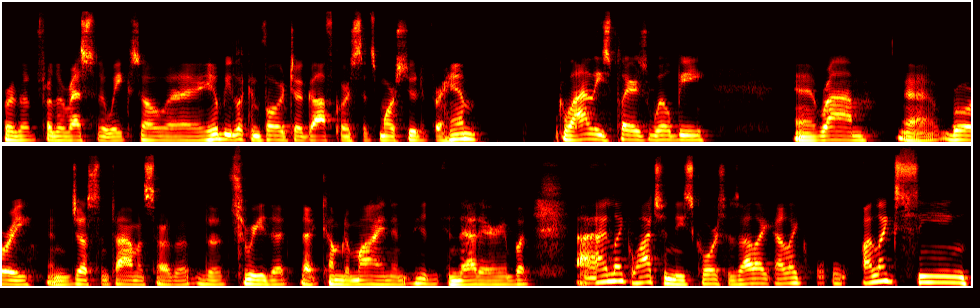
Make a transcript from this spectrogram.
for the for the rest of the week. So uh, he'll be looking forward to a golf course that's more suited for him. A lot of these players will be uh, Rahm, uh, Rory and Justin Thomas are the the three that that come to mind in, in, in that area. But I, I, like watching these courses. I like I like I like seeing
